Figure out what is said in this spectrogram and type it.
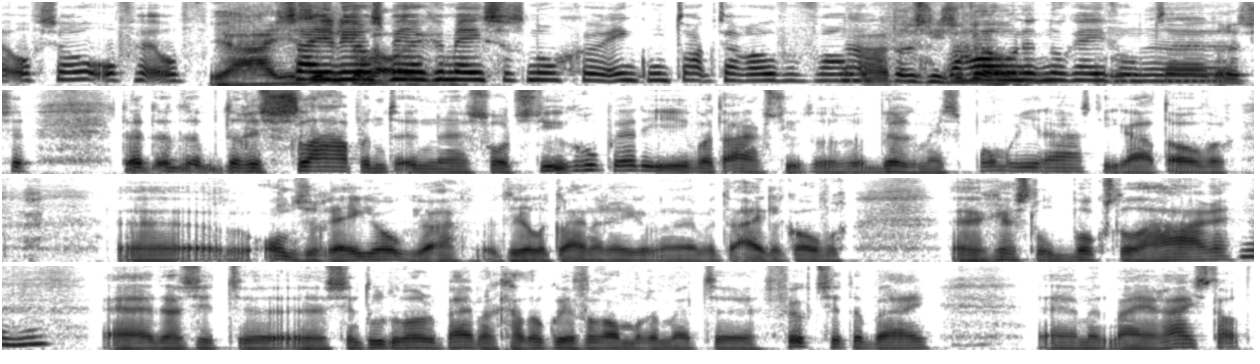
uh, of zo? Of, of ja, zijn jullie als burgemeesters nog uh, in contact daarover van, nou, is niet we houden het nog even op de... er, is, er, er, is slapend een soort stuurgroep, hè, die wordt aangestuurd door burgemeester Pommer hiernaast. Die gaat over onze regio, ja, het hele kleine regio, dan hebben we het eigenlijk over Gestel, Bokstel, Haren. Mm -hmm. daar zit Sint-Oederode bij, maar het gaat ook weer veranderen met Vught zit erbij. Met Meijerijstad.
